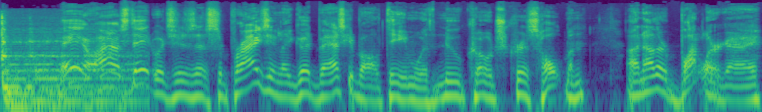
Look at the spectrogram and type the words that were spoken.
Hey, Ohio State, which is a surprisingly good basketball team with new coach Chris Holtmann, another Butler guy,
